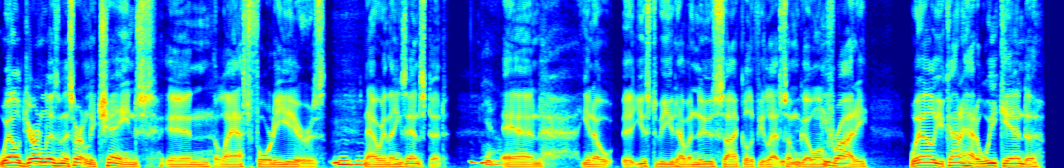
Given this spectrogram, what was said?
Well, journalism has certainly changed in the last 40 years. Mm-hmm. Now everything's instant. Yeah. And, you know, it used to be you'd have a news cycle if you let something go on Friday well, you kind of had a weekend to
